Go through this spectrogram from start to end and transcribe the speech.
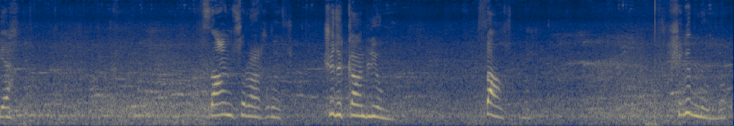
Gel. Sana bir soru arkadaş. Şu dükkanı biliyor musun? Sağ ol. Şunu biliyor musun?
